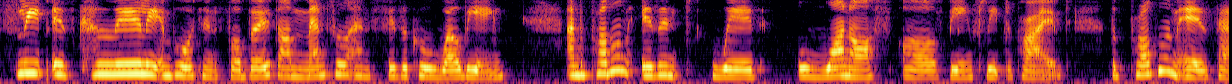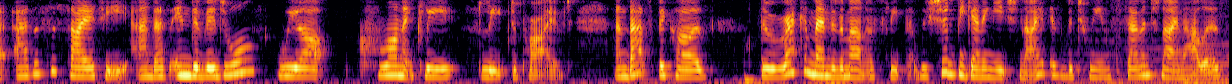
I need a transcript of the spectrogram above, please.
sleep is clearly important for both our mental and physical well being. And the problem isn't with one off of being sleep deprived. The problem is that as a society and as individuals, we are chronically sleep deprived. And that's because the recommended amount of sleep that we should be getting each night is between 7 to 9 hours.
